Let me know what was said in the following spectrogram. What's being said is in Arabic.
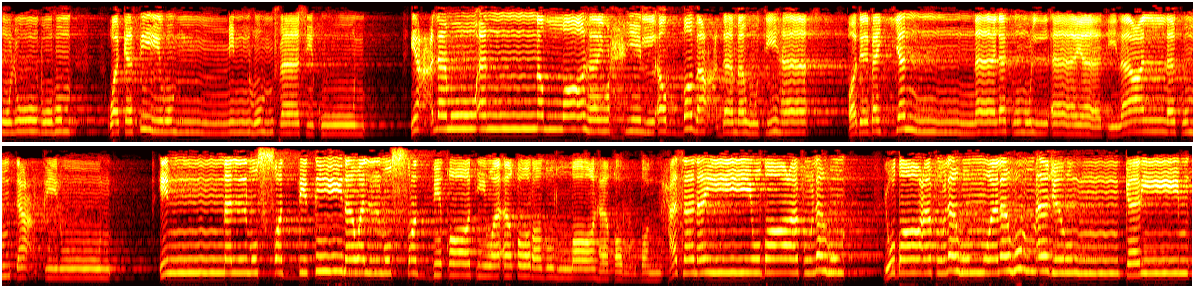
قُلُوبُهُمْ وَكَثِيرٌ مِنْهُمْ فَاسِقُونَ. اعْلَمُوا أَنَّ اللَّهَ يُحْيِي الْأَرْضَ بَعْدَ مَوْتِهَا. قَدْ بَيَّنَّا لَكُمُ الْآيَاتِ لَعَلَّكُمْ تَعْقِلُونَ. إِنَّ الْمُصَّدِّقِينَ وَالْمُصَّدِّقَاتِ وَأَقْرَضُوا اللَّهَ قَرْضًا حَسَنًا يُضَاعَفُ لَهُمْ يُضَاعَفُ لَهُمْ وَلَهُمْ أَجْرٌ كَرِيمٌ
